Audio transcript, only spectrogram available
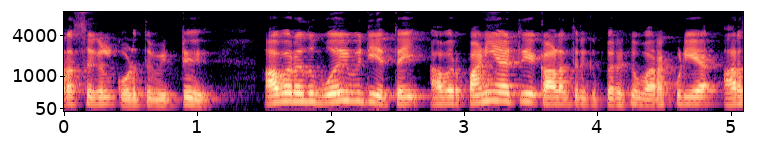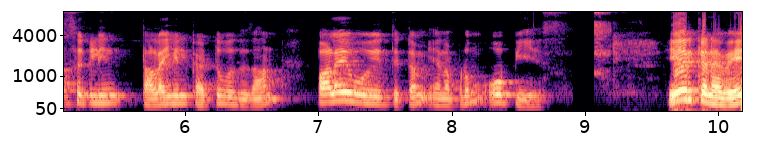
அரசுகள் கொடுத்துவிட்டு அவரது ஓய்வூதியத்தை அவர் பணியாற்றிய காலத்திற்கு பிறகு வரக்கூடிய அரசுகளின் தலையில் கட்டுவதுதான் பழைய ஓய்வு திட்டம் எனப்படும் ஓபிஎஸ் ஏற்கனவே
